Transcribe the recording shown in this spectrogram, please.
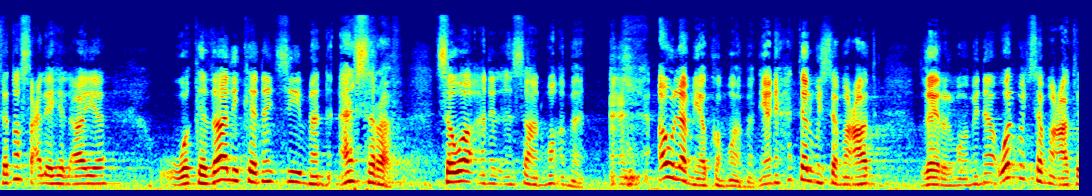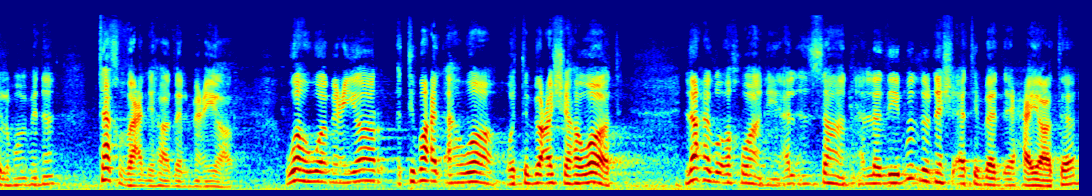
تنص عليه الآية وكذلك نجزي من أسرف سواء الإنسان مؤمن أو لم يكن مؤمن. يعني حتى المجتمعات غير المؤمنة والمجتمعات المؤمنة تخضع لهذا المعيار. وهو معيار اتباع الأهواء واتباع الشهوات. لاحظوا أخواني الإنسان الذي منذ نشأة بدء حياته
